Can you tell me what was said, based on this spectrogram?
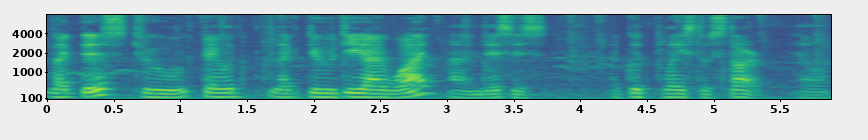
like this to build like do DIY and this is a good place to start you know. and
